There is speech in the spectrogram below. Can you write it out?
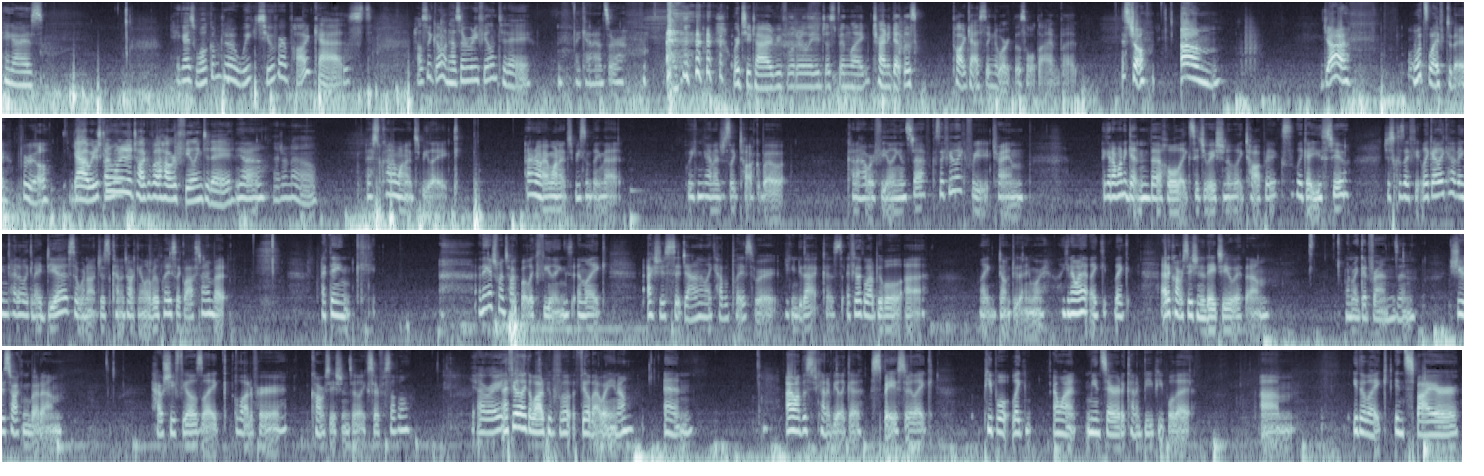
Hey guys. Hey guys, welcome to week two of our podcast. How's it going? How's everybody feeling today? I can't answer. We're too tired. We've literally just been like trying to get this podcast thing to work this whole time, but It's chill. Um Yeah. What's life today? For real. yeah, we just kind of I'm like- wanted to talk about how we're feeling today. Yeah. I don't know. I just kind of wanted to be like I don't know, I want it to be something that we can kind of just like talk about kind of how we're feeling and stuff cuz I feel like if we try and like I don't want to get in the whole like situation of like topics like I used to just cuz I feel like I like having kind of like an idea so we're not just kind of talking all over the place like last time but I think I think I just want to talk about like feelings and like actually just sit down and like have a place where you can do that because I feel like a lot of people uh like don't do that anymore. You know what? Like like I had a conversation today too with um one of my good friends and she was talking about um how she feels like a lot of her conversations are like surface level. Yeah, right? And I feel like a lot of people feel, feel that way, you know? And I want this to kind of be like a space or like people like I want me and Sarah to kind of be people that um either like inspire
